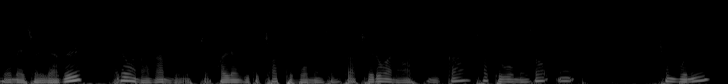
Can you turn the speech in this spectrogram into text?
매매 전략을 세워 나가면 되겠죠. 관련 주도 차트 보면서 자, 재료가 나왔으니까 차트 보면서 음, 충분히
